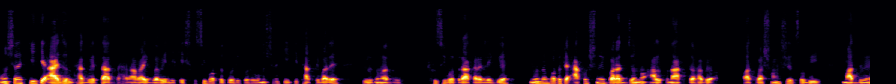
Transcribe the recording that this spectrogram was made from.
অনুষ্ঠানে কি কি আয়োজন থাকবে তার ধারাবাহিকভাবে লিখে সূচিপত্র তৈরি করবে। অনুষ্ঠানে কি কি থাকতে পারে সেগুলো তোমরা সূচিপত্র আকারে লিখবে। নিমন্ত্রণ পত্রটি আকর্ষণীয় করার জন্য আলপনা আঁকতে হবে অথবা সংশ্লিষ্ট ছবি মাধ্যমে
